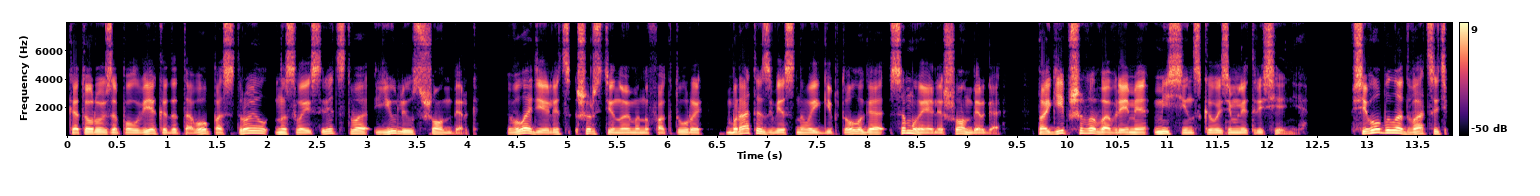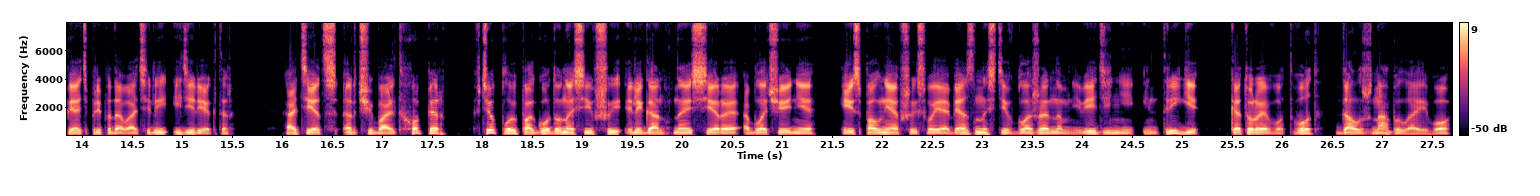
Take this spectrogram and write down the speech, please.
которую за полвека до того построил на свои средства Юлиус Шонберг, владелец шерстяной мануфактуры, брат известного египтолога Самуэля Шонберга, погибшего во время Мессинского землетрясения. Всего было 25 преподавателей и директор. Отец Арчибальд Хоппер, в теплую погоду носивший элегантное серое облачение и исполнявший свои обязанности в блаженном неведении интриги, которая вот-вот должна была его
